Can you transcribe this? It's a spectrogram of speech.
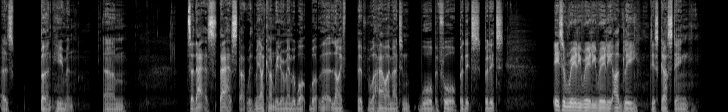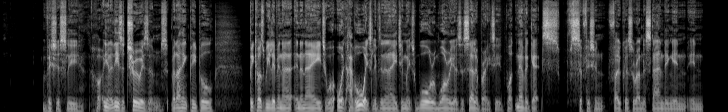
as burnt human. Um, so that has, that has stuck with me. I can't really remember what what life how I imagined war before, but it's but it's it's a really really really ugly, disgusting, viciously you know these are truisms, but I think people because we live in a in an age, or, have always lived in an age in which war and warriors are celebrated, what never gets sufficient focus or understanding in in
